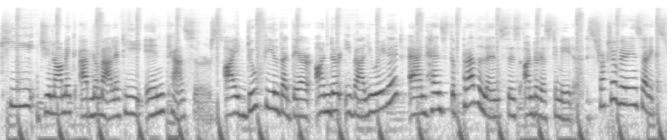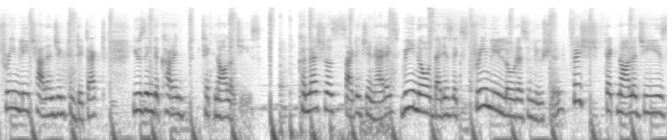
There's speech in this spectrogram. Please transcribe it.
key genomic abnormality in cancers. I do feel that they are under-evaluated and hence the prevalence is underestimated. Structural variants are extremely challenging to detect using the current technologies conventional cytogenetics, we know that is extremely low resolution. FISH technologies,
